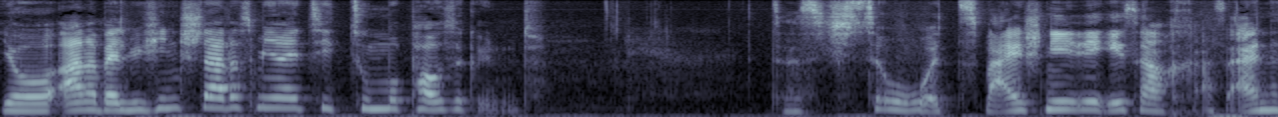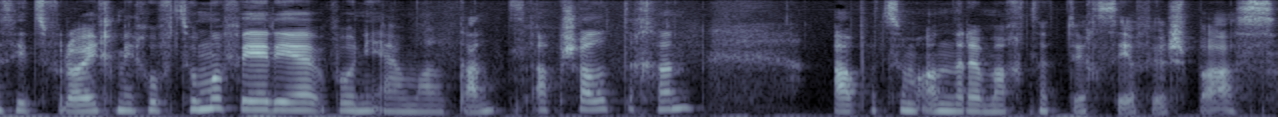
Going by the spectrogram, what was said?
Ja, Annabelle, wie findest du, dass wir jetzt in die Sommerpause gehen? Das ist so eine zweischneidige Sache. Also einerseits freue ich mich auf die Sommerferien, wo ich auch mal ganz abschalten kann. Aber zum anderen macht es natürlich sehr viel Spaß,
